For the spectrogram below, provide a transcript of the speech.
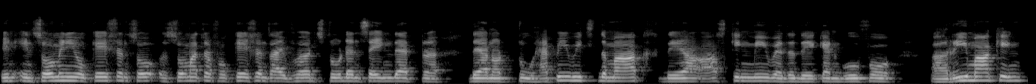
in in so many occasions so so much of occasions i've heard students saying that uh, they are not too happy with the mark they are asking me whether they can go for uh, remarking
